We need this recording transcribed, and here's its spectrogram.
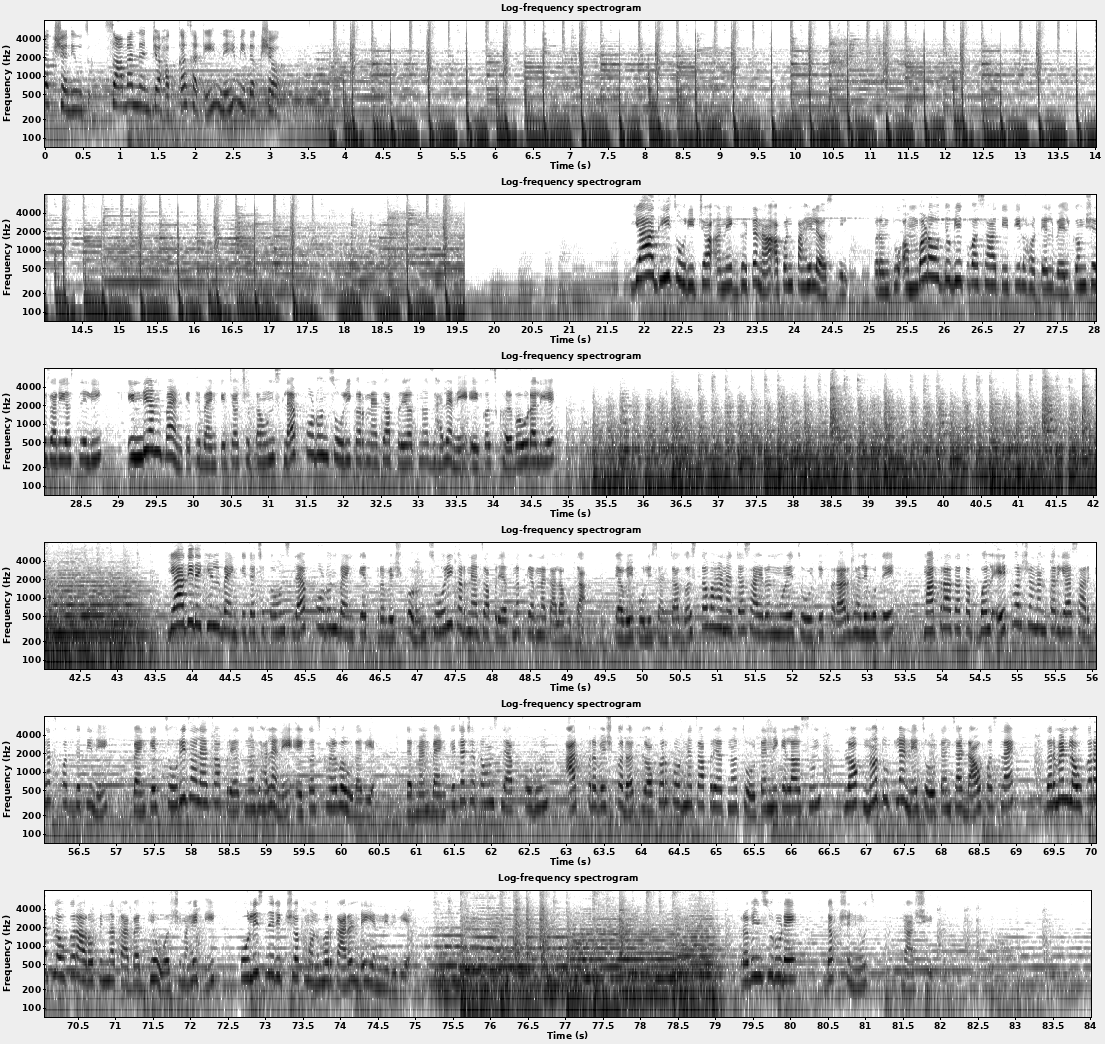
दक्ष news सामान्यांच्या हक्कासाठी नेहमी दक्ष. याआधी चोरीच्या अनेक घटना आपण पाहिल्या असतील परंतु अंबड औद्योगिक वसाहतीतील हॉटेल वेलकम शेजारी असलेली इंडियन बँक येथे बँकेच्या छताहून स्लॅब फोडून चोरी करण्याचा प्रयत्न झाल्याने एकच खळबळ उडाली आहे. याआधी देखील बँकेच्या छताहून स्लॅब फोडून बँकेत प्रवेश करून चोरी करण्याचा प्रयत्न करण्यात आला होता. त्यावेळी पोलिसांच्या गस्त वाहनाच्या सायरनमुळे चोरटे फरार झाले होते. मात्र आता तब्बल एक वर्षानंतर या सारख्याच पद्धतीने बँकेत चोरी झाल्याचा प्रयत्न झाल्याने एकच खळबळ उडाली आहे. दरम्यान बँकेच्या छताहून स्लॅब फोडून आत प्रवेश करत लॉकर फोडण्याचा प्रयत्न चोरट्यांनी केला असून लॉक न तुटल्याने चोरट्यांचा डाव फसलाय. दरम्यान लवकरात लवकर आरोपींना ताब्यात घेऊ अशी माहिती पोलीस निरीक्षक मनोहर कारंडे यांनी दिली आहे. प्रवीण सुरुडे दक्ष न्यूज नाशिक.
